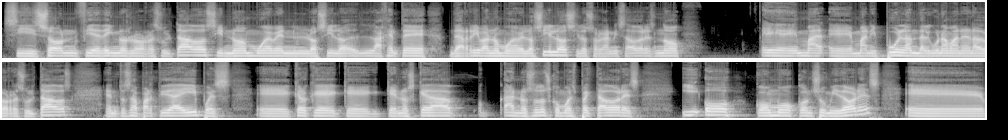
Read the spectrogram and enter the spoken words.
si son fidedignos los resultados, si no mueven los hilos, la gente de arriba no mueve los hilos, si los organizadores no eh, ma- eh, manipulan de alguna manera los resultados. Entonces, a partir de ahí, pues eh, creo que nos queda a nosotros como espectadores y o como consumidores eh,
